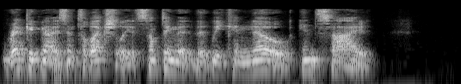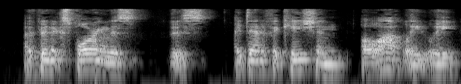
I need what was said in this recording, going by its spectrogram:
recognize intellectually. It's something that, that we can know inside. I've been exploring this, this identification a lot lately,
